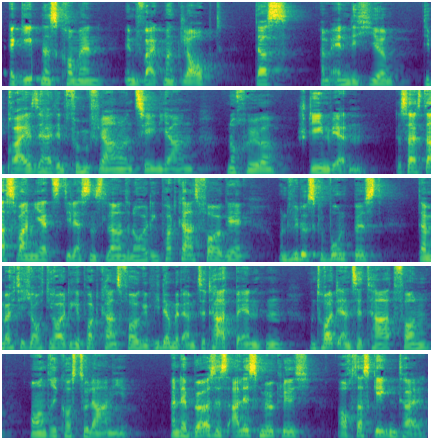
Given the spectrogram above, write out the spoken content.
Ergebnis kommen, inwieweit man glaubt, dass am Ende hier die Preise halt in fünf Jahren oder in zehn Jahren noch höher stehen werden. Das heißt, das waren jetzt die Lessons learned in der heutigen Podcast-Folge. Und wie du es gewohnt bist, da möchte ich auch die heutige Podcast-Folge wieder mit einem Zitat beenden. Und heute ein Zitat von André Costolani. An der Börse ist alles möglich, auch das Gegenteil.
